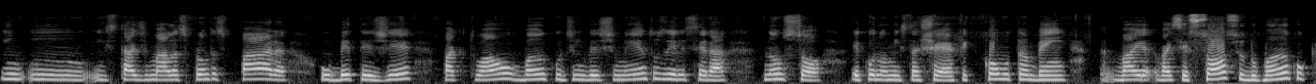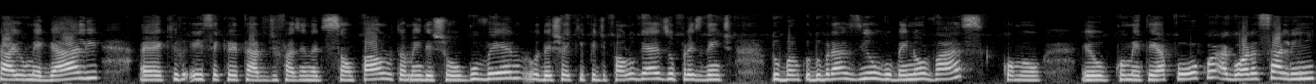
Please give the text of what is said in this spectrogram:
e está de malas prontas para o BTG Pactual, Banco de Investimentos. Ele será não só economista-chefe, como também vai, vai ser sócio do banco, Caio Megali, é, que ex-secretário de Fazenda de São Paulo, também deixou o governo, deixou a equipe de Paulo Guedes, o presidente do Banco do Brasil, Rubem Novas, como eu comentei há pouco, agora Salim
